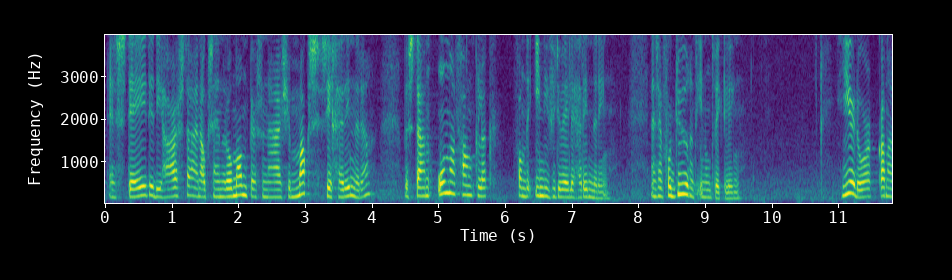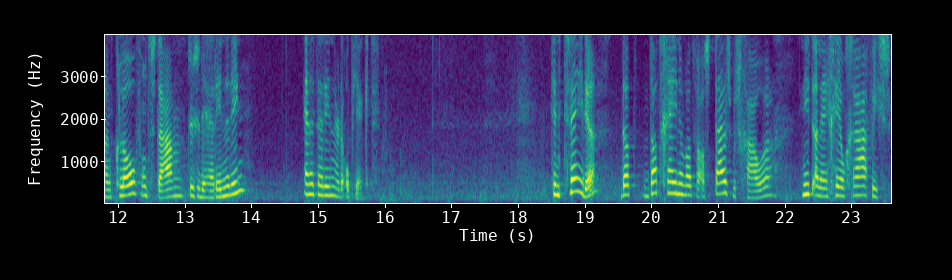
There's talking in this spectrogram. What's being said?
en steden die Harsta en ook zijn romanpersonage Max zich herinneren, bestaan onafhankelijk van de individuele herinnering en zijn voortdurend in ontwikkeling. Hierdoor kan er een kloof ontstaan tussen de herinnering en het herinnerde object. Ten tweede dat datgene wat we als thuis beschouwen niet alleen geografisch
